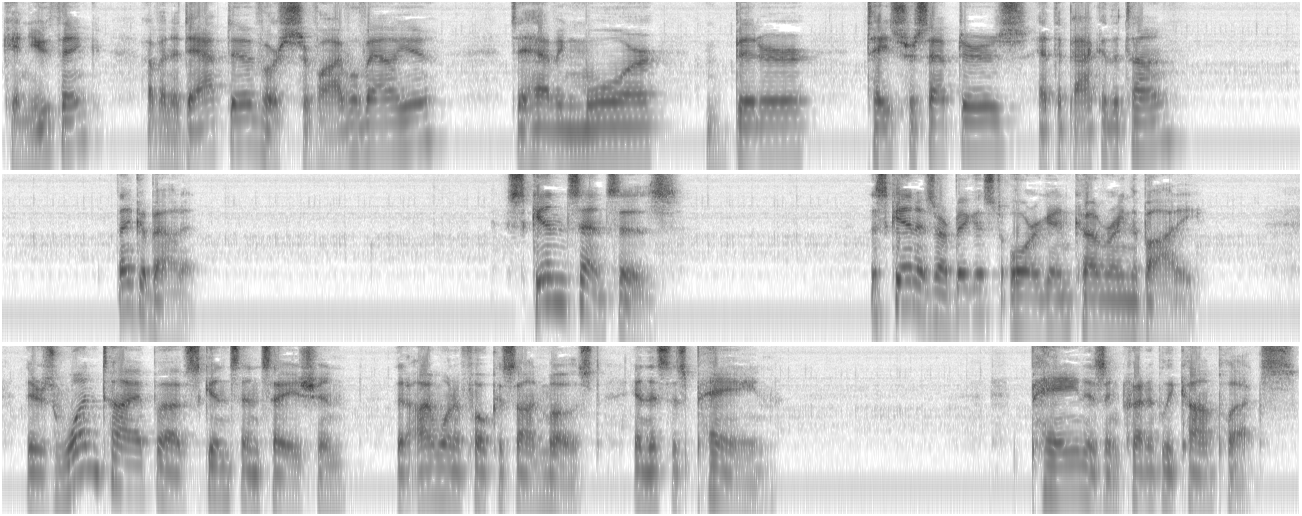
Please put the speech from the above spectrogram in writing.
Can you think of an adaptive or survival value to having more bitter taste receptors at the back of the tongue? Think about it. Skin senses. The skin is our biggest organ covering the body. There's one type of skin sensation that I want to focus on most, and this is pain. Pain is incredibly complex.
